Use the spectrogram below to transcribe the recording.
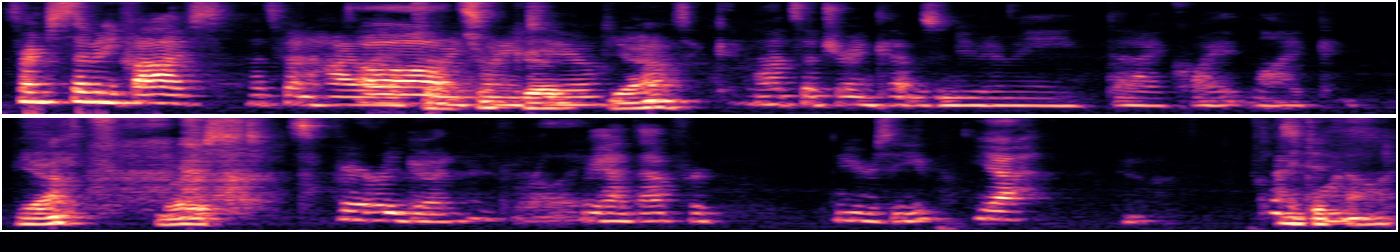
French 75s. That's been a highlight Oh, of That's a 2022. good. Yeah. That's a good. That's a drink that was new to me that I quite like. Yeah. Noticed. It's very good. It's really. We had that for New Year's Eve. Yeah. yeah. I did not.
